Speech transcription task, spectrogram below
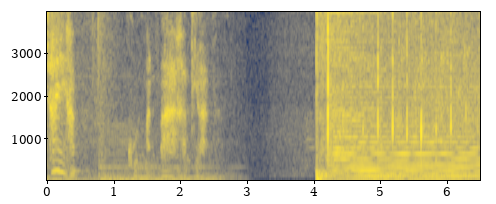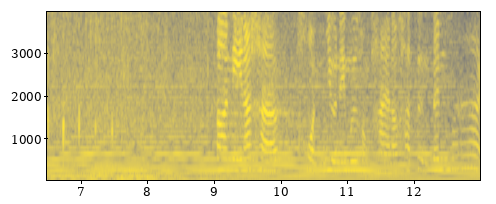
ใช่ครับ คุณมันบ้าครับที่รัก ตอนนี้นะคะ ผลอยู่ในมือของพายแล้วค่ะ ตื่นเต้นมาก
